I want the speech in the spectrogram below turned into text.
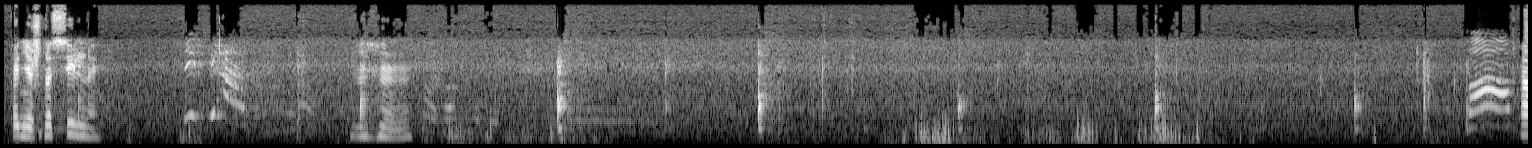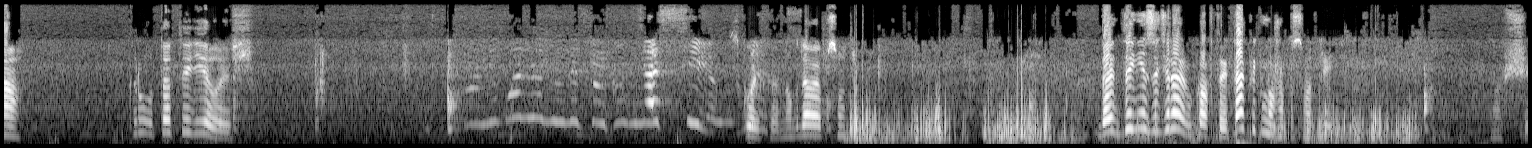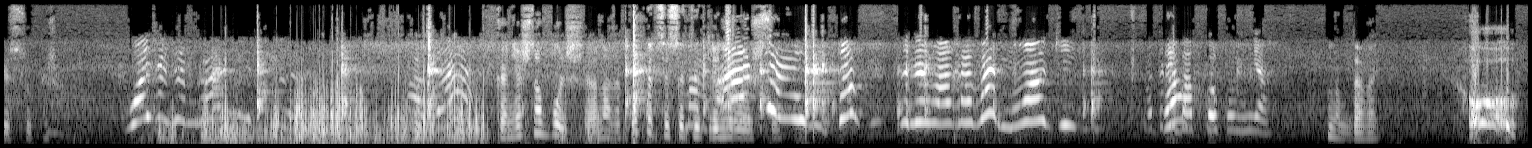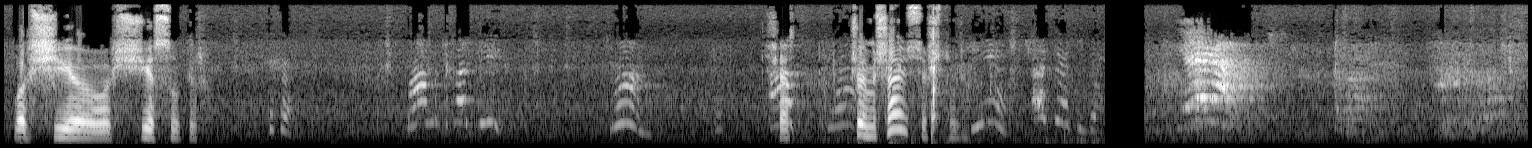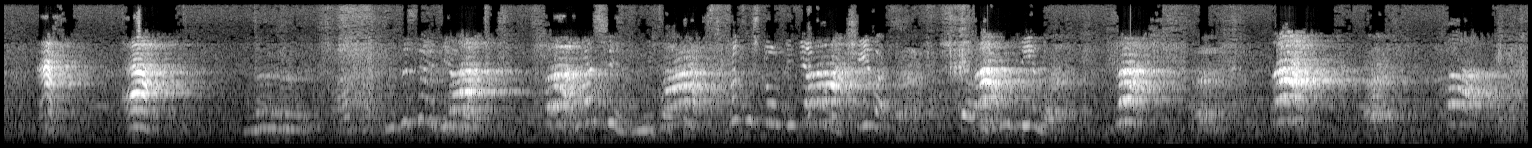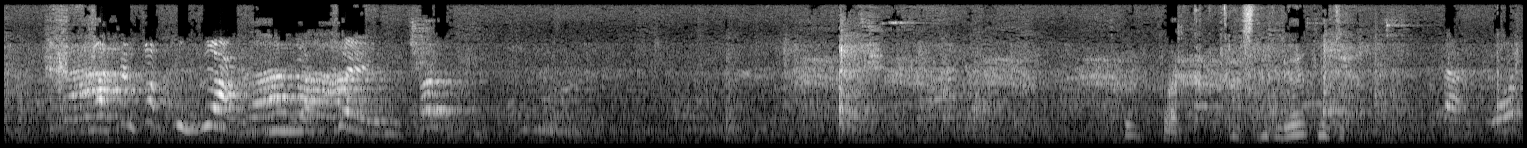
Конечно, сильный. Угу. Пап, А, круто ты делаешь. Сколько? Ну-ка давай посмотрим. Да ты не задирай рукав-то, и так ведь можно посмотреть. Вообще супер. Конечно, больше. Она же копится, если ты тренируешься. Ноги. Смотри, баб, сколько у меня. Ну, давай. Вообще, вообще супер. Мама, подходи. Мам, Сейчас. Что, мешаюсь я, что ли? нет, а что я туда? Смотри, что у меня получилось. Что, рубину. Там попугай у меня цельничек. Парк прекрасно гуляют люди. Так, вот.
